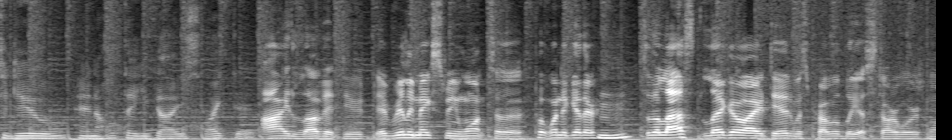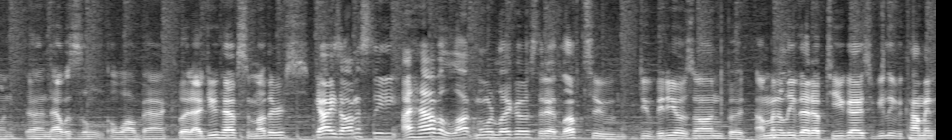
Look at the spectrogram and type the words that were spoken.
to do, and I hope that you guys liked it. I love it, dude. It really makes me want to put one together. Mhm. So the last Lego I did was probably a Star Wars one, and that was a, a while back. But I do have some others. Guys, honestly, I have a lot more Legos that I'd love to do videos on, but I'm gonna leave that up to you guys. If you leave a comment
